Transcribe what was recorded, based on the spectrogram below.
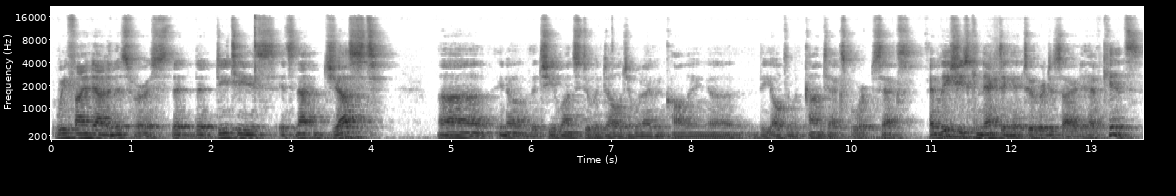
we find out in this verse that, that Diti's, it's not just, uh, you know, that she wants to indulge in what I've been calling uh, the ultimate contact sport, sex. At least she's connecting it to her desire to have kids.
